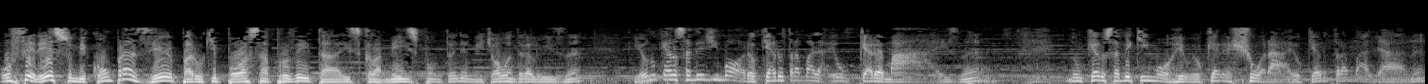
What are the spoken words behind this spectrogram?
Ofereço-me com prazer para o que possa aproveitar, exclamei espontaneamente. Olha o André Luiz, né? Eu não quero saber de ir embora, eu quero trabalhar, eu quero é mais, né? Não quero saber quem morreu, eu quero é chorar, eu quero trabalhar, né?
